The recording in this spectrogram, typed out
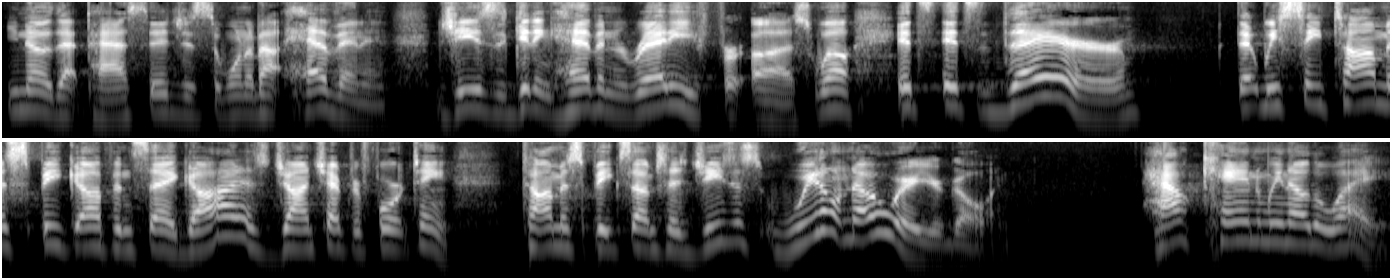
You know that passage. It's the one about heaven and Jesus getting heaven ready for us. Well, it's, it's there that we see Thomas speak up and say, God, it's John chapter 14. Thomas speaks up and says, Jesus, we don't know where you're going. How can we know the way?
